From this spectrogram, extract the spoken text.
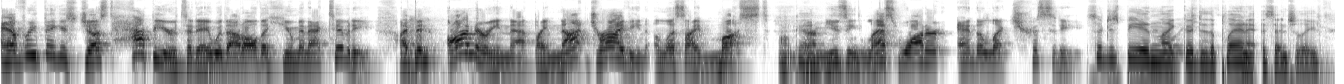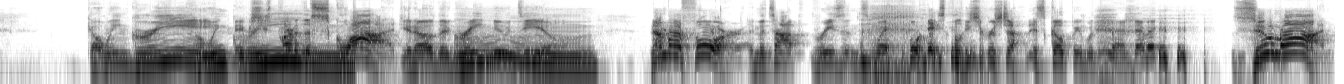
Everything is just happier today without all the human activity. I've been honoring that by not driving unless I must, Okay. and I'm using less water and electricity. So just being like good to the planet, essentially. Going green. Going Maybe she's part of the squad, you know, the Green New oh. Deal. Oh. Number four in the top reasons ways Phylicia Rashad is coping with the pandemic. Zoom on.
